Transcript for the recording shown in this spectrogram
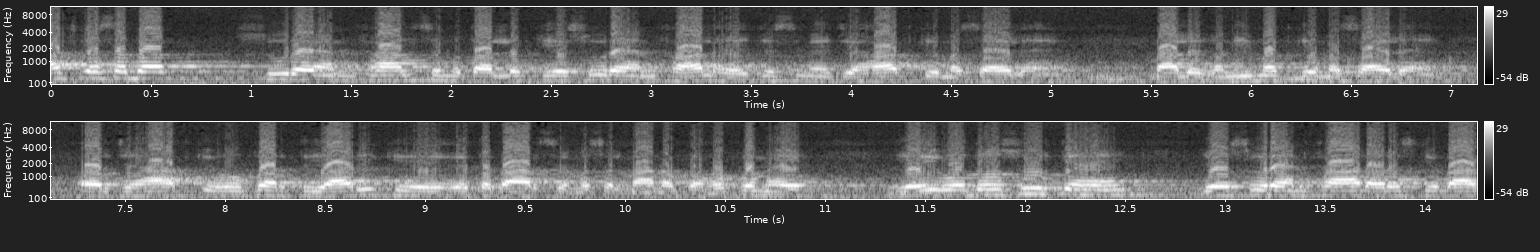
آج کا سبق سورہ انفال سے متعلق یہ سورہ انفال ہے جس میں جہاد کے مسائل ہیں، مال غنیمت کے مسائل ہیں اور جہاد کے اوپر تیاری کے اعتبار سے مسلمانوں کا حکم ہے۔ یہی وہ دو صورتیں ہیں جو سورہ انفال اور اس کے بعد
